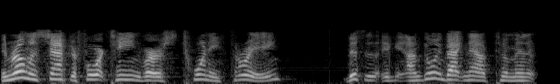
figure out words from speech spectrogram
In Romans chapter 14, verse 23, this is I'm going back now to a minute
